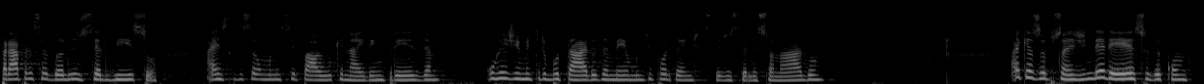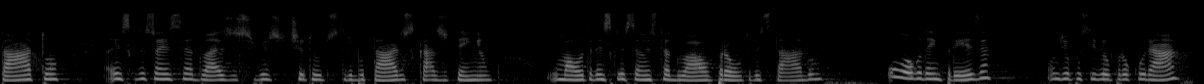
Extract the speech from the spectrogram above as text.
para prestadores de serviço, a inscrição municipal e o CNAE da empresa. O regime tributário também é muito importante que esteja selecionado. Aqui as opções de endereço, de contato, inscrições estaduais dos substitutos tributários, caso tenham uma outra inscrição estadual para outro estado. O logo da empresa, onde é possível procurar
